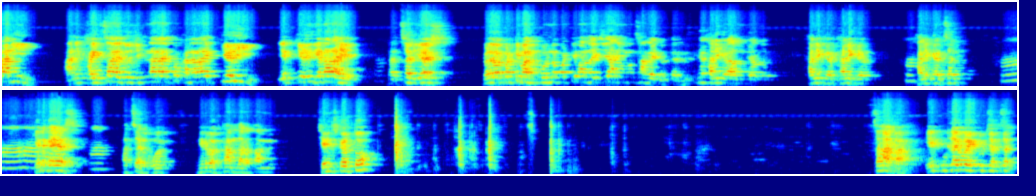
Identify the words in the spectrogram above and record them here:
प्राणी आणि खायचा आहे जो जिंकणार आहे तो खाणार आहे केळी. एक केळी घेणार आहे. चल यश. गळ्यावर पट्टी बांध पूर्ण पट्टी बांधायची आणि मग सांगायचं. खाली कर अजून. खाली कर खाली कर. खाली कर चल. केलं का यश? हा. हा चल वर. निर्भर थांब जरा थांब. चेंज करतो. चल आता. एक कुठला एक कुठचा चल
